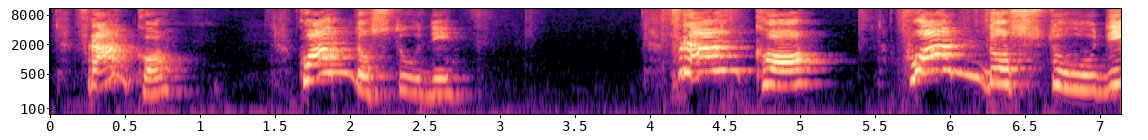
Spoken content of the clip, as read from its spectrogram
Franco, quando studi? Franco, quando studi?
